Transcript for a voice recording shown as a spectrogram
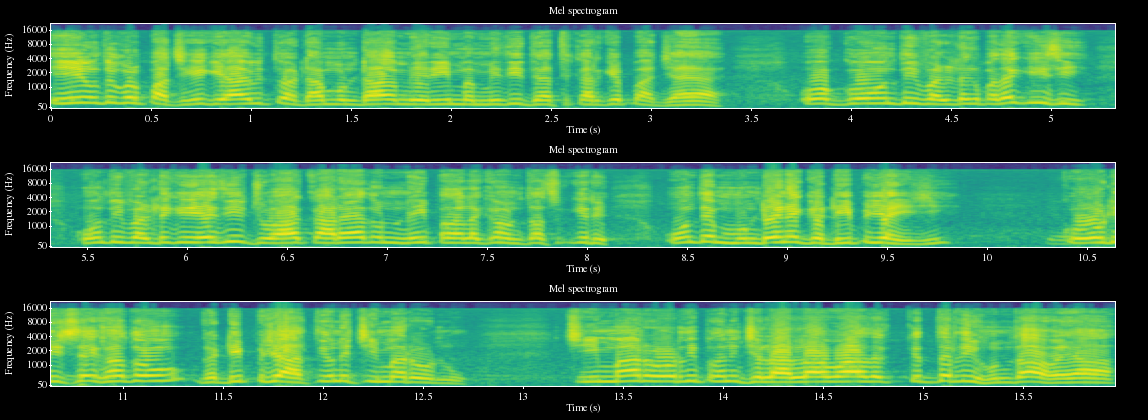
ਇਹ ਉਹਦੇ ਕੋਲ ਭੱਜ ਕੇ ਗਿਆ ਵੀ ਤੁਹਾਡਾ ਮੁੰਡਾ ਮੇਰੀ ਮੰਮੀ ਦੀ ਡੈਥ ਕਰਕੇ ਭੱਜ ਆਇਆ। ਉਹ ਅੱਗੋਂ ਉਹਦੀ ਵੈਲਡਿੰਗ ਪਤਾ ਕੀ ਸੀ? ਉਹਦੀ ਵੈਲਡਿੰਗ ਇਹ ਸੀ, ਜਵਾਕ ਕਰ ਰਿਹਾ, ਤੁਹਾਨੂੰ ਨਹੀਂ ਪਤਾ ਲੱਗਾ, ਹੁਣ ਦੱਸ ਕਿ ਉਹਦੇ ਮੁੰਡੇ ਨੇ ਗੱਡੀ ਭਜਾਈ ਜੀ। ਕੋਟ ਖਾਂ ਤੋਂ ਗੱਡੀ ਭਜਾਤੀ ਉਹਨੇ ਚੀਮਾ ਰੋਡ ਨੂੰ। ਚੀਮਾ ਰੋਡ ਦੀ ਪਤਾ ਨਹੀਂ ਜਲਾਲਾਬਾਦ ਕਿੱਧਰ ਦੀ ਹੁੰਦਾ ਹੋਇਆ।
